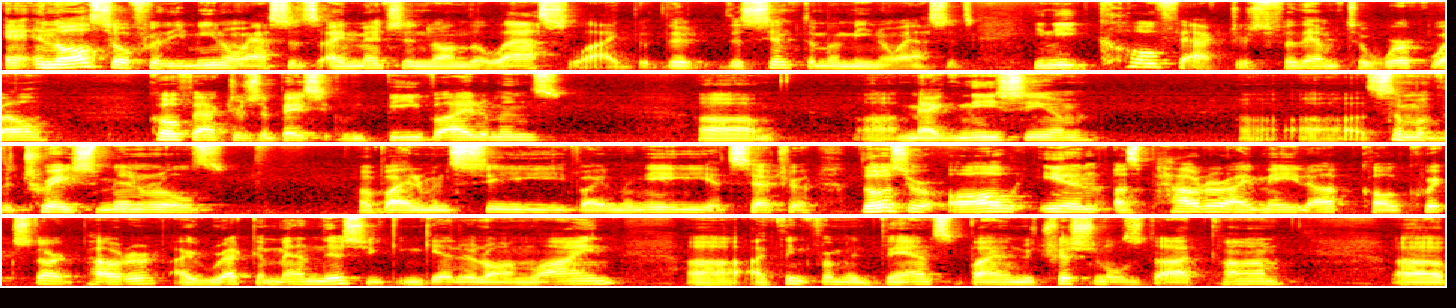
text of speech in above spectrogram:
and also for the amino acids I mentioned on the last slide, the, the, the symptom amino acids. You need cofactors for them to work well Cofactors are basically B vitamins, um, uh, magnesium, uh, uh, some of the trace minerals, uh, vitamin C, vitamin E, etc. Those are all in a powder I made up called Quick Start Powder. I recommend this. You can get it online, uh, I think from advancedbionutritionals.com. Uh,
